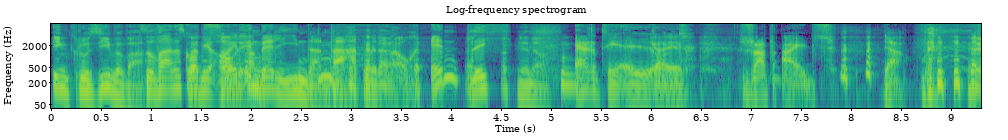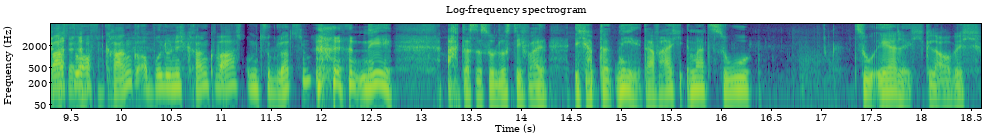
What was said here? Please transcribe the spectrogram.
inklusive war. So war das Gott bei mir auch in Dank. Berlin dann. Da hatten wir dann auch endlich Genau. RTL Geil. und Sat 1. Ja. Warst du oft krank, obwohl du nicht krank warst, um zu glotzen? nee. Ach, das ist so lustig, weil ich habe da, nee, da war ich immer zu, zu ehrlich, glaube ich.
